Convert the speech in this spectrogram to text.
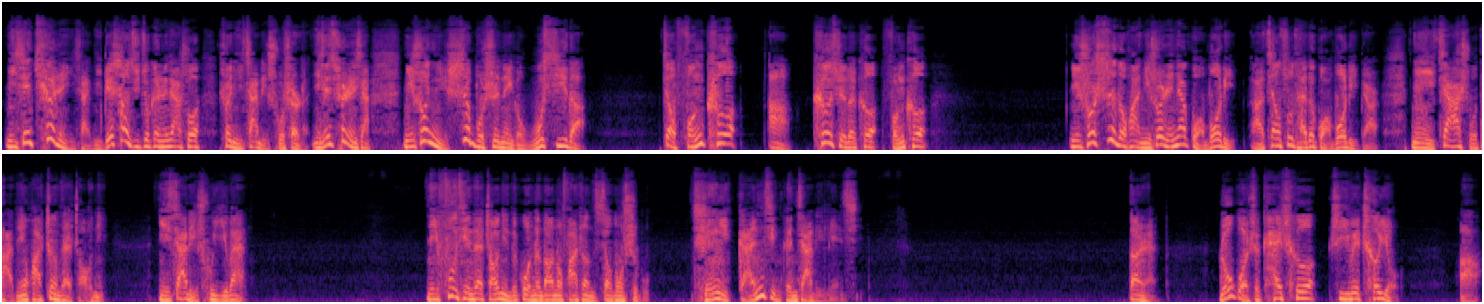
你先确认一下，你别上去就跟人家说说你家里出事了，你先确认一下，你说你是不是那个无锡的？叫冯科啊，科学的科，冯科。你说是的话，你说人家广播里啊，江苏台的广播里边，你家属打电话正在找你，你家里出意外了，你父亲在找你的过程当中发生的交通事故，请你赶紧跟家里联系。当然，如果是开车是一位车友，啊，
